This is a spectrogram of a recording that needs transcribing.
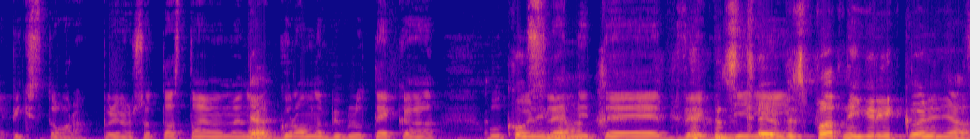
Epic Store. Примерно, защото аз там имам една Да. огромна библиотека от Кой последните две С години. безплатни игри, кой не няма.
